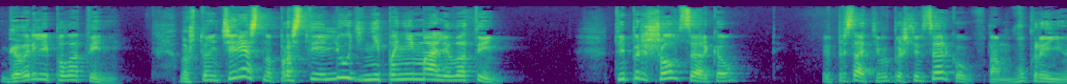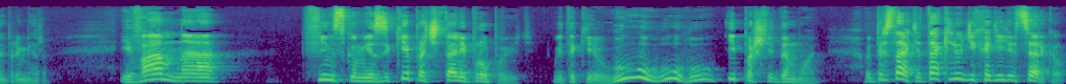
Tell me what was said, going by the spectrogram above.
говорили по латыни. Но что интересно, простые люди не понимали латынь. Ты пришел в церковь, представьте, вы пришли в церковь, там, в Украине, например, и вам на финском языке прочитали проповедь. Вы такие у-у-у, и пошли домой. Вы представьте, так люди ходили в церковь.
